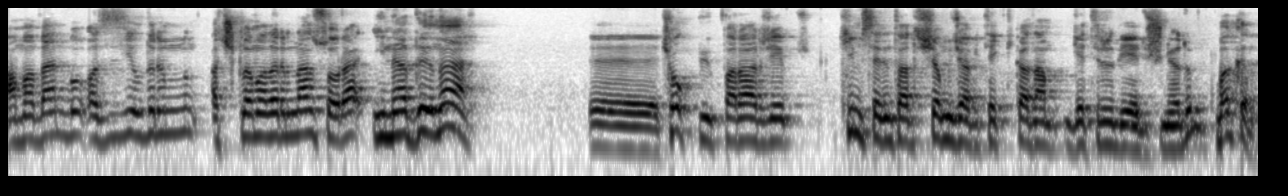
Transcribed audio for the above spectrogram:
Ama ben bu Aziz Yıldırım'ın açıklamalarından sonra inadına e, çok büyük para harcayıp kimsenin tartışamayacağı bir teknik adam getirir diye düşünüyordum. Bakın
